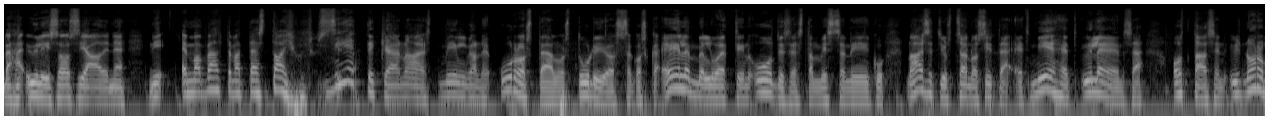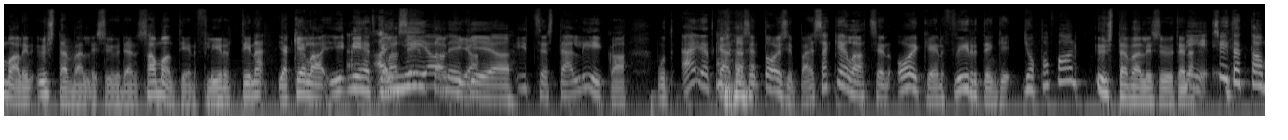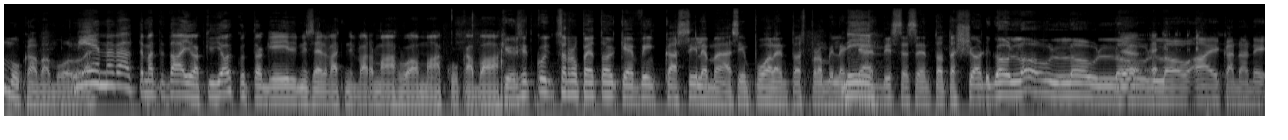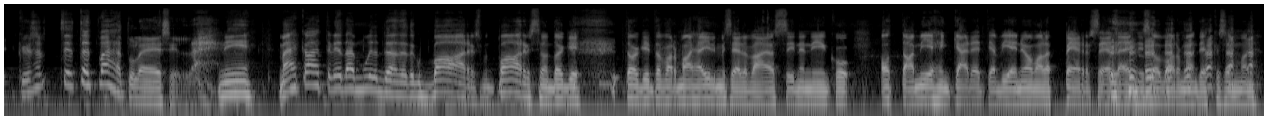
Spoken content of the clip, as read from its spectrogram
vähän ylisosiaalinen, niin en mä välttämättä edes tajunnut sitä. Miettikää naiset, millainen uros täällä on studiossa, koska eilen me luettiin uutisesta, missä niinku naiset just sano sitä, että miehet yleensä ottaa sen y- normaalin ystävällisyyden saman tien flirttinä ja kelaa, miehet Ai kelaa niin sen olikin, takia joo. itsestään liikaa, mutta äijät kääntää sen toisinpäin. Sä kelaat sen oikein flirtinkin jopa vaan ystävällisyytenä. Niin. Siitä, että on mukava mulle. Niin en mä välttämättä tajua, kyllä jotkut toki ilmiselvät, niin varmaan huomaa kuka vaan. Kyllä sit kun sä rupeat oikein vinkkaa silmää siinä puolentoista promille Niin. kännissä sen tota shot go low, low, low, e- low aikana, niin kyllä se, se, se vähän tulee esille. Niin. Mä ehkä ajattelin jotain muita tilanteita kuin baaris, mutta baarissa on toki, toki to varmaan ihan ilmiselvää, jos siinä niinku ottaa miehen kädet ja vie ne omalle perseelleen, niin se on varmaan tiedätkö semmonen,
